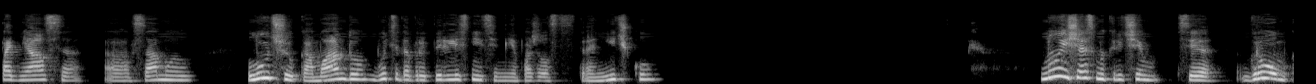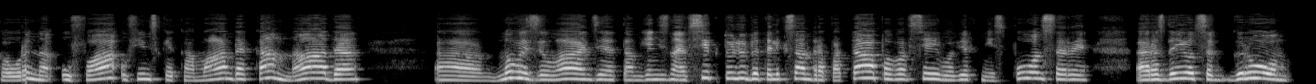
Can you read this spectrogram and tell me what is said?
поднялся э, в самую лучшую команду. Будьте добры, перелесните мне, пожалуйста, страничку. Ну и сейчас мы кричим все громко, ура, Уфа, уфимская команда, Канада, э, Новая Зеландия, там, я не знаю, все, кто любят Александра Потапова, все его верхние спонсоры, раздается гром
